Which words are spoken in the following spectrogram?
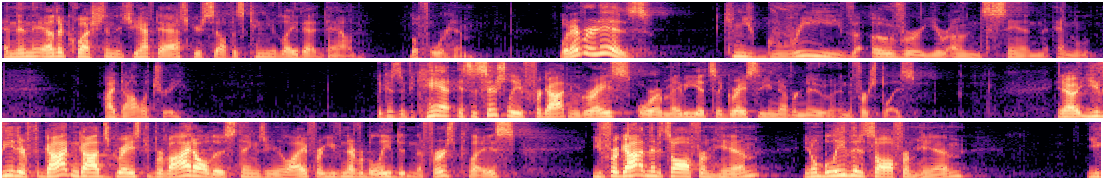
And then the other question that you have to ask yourself is can you lay that down before him? Whatever it is, can you grieve over your own sin and idolatry? Because if you can't, it's essentially a forgotten grace, or maybe it's a grace that you never knew in the first place. You know, you've either forgotten God's grace to provide all those things in your life, or you've never believed it in the first place. You've forgotten that it's all from Him. You don't believe that it's all from Him. You,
